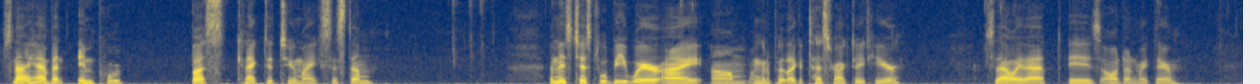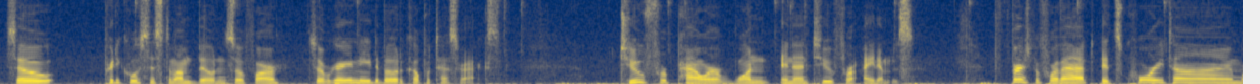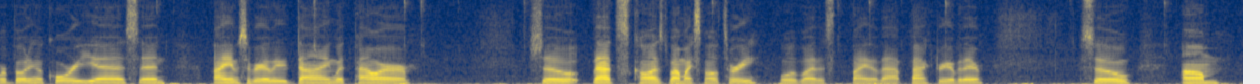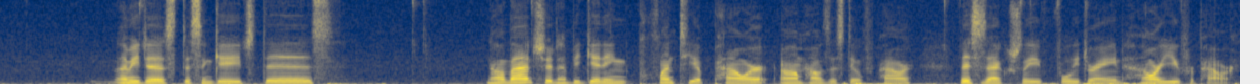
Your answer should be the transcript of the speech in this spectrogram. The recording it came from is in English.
So now I have an import bus connected to my system. And this test will be where I, um, I'm going to put like a test rack right here. So that way that is all done right there. So, pretty cool system I'm building so far. So we're going to need to build a couple test racks two for power, one, and then two for items. First, before that, it's quarry time! We're building a quarry, yes, and I am severely dying with power. So, that's caused by my smeltery, well, by, this, by that factory over there. So, um, let me just disengage this. Now that should be getting plenty of power. Um, how's this doing for power? This is actually fully drained. How are you for power?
